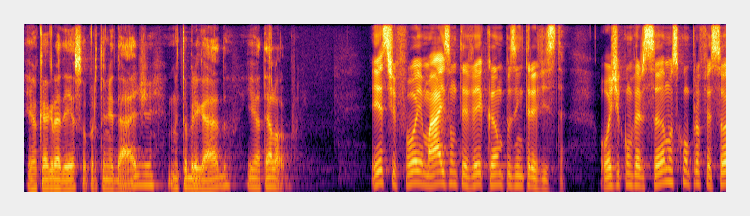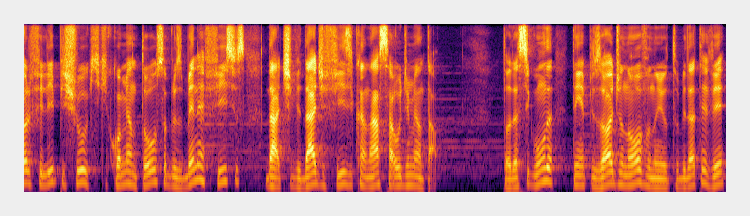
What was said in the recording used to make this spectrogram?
Eu que agradeço a oportunidade, muito obrigado e até logo. Este foi mais um TV Campus Entrevista. Hoje conversamos com o professor Felipe Schuch, que comentou sobre os benefícios da atividade física na saúde mental. Toda segunda tem episódio novo no YouTube da TV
